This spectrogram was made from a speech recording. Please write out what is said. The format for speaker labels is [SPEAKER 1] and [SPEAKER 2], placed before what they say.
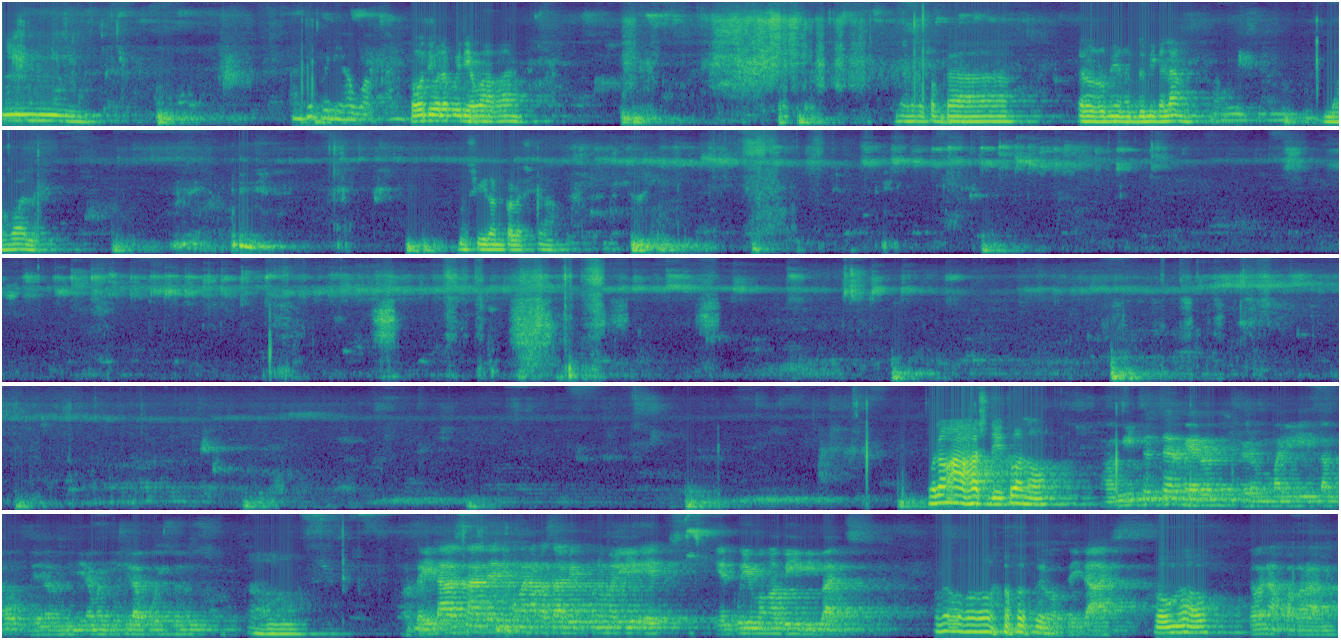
[SPEAKER 1] Hmm.
[SPEAKER 2] Hindi pwede hawakan.
[SPEAKER 1] Oo, di wala pwede hawakan. Lalo kapag ka narurumi yun, nagdumi ka lang. Bawal. Masilan pala siya. Walang ahas dito, ano?
[SPEAKER 3] Ah, minsan sir, meron, pero maliliit lang po. Hindi naman, hindi naman po sila poisonous.
[SPEAKER 1] Ah,
[SPEAKER 3] Ah, Sa itaas natin, yung mga nakasabit po na maliliit, yan po yung mga baby bats.
[SPEAKER 1] Oo,
[SPEAKER 3] So, sa itaas.
[SPEAKER 1] Oo nga, oh.
[SPEAKER 3] So, napakarami.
